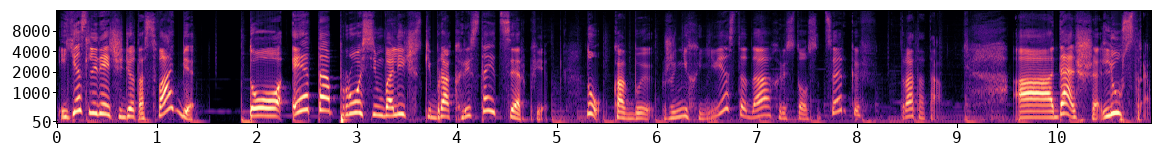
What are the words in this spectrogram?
И если речь идет о свадьбе, то это про символический брак Христа и церкви. Ну, как бы жених и невеста, да, Христос и церковь, тра-та-та. А дальше, люстра.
